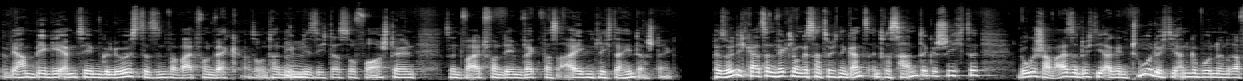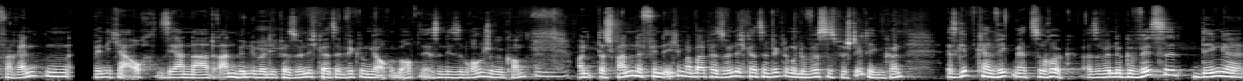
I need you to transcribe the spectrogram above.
Wir haben BGM-Themen gelöst, da sind wir weit von weg. Also Unternehmen, mhm. die sich das so vorstellen, sind weit von dem weg, was eigentlich dahinter steckt. Persönlichkeitsentwicklung ist natürlich eine ganz interessante Geschichte. Logischerweise durch die Agentur, durch die angebundenen Referenten bin ich ja auch sehr nah dran, bin über die Persönlichkeitsentwicklung ja auch überhaupt erst in diese Branche gekommen. Mhm. Und das Spannende finde ich immer bei Persönlichkeitsentwicklung, und du wirst es bestätigen können, es gibt keinen Weg mehr zurück. Also wenn du gewisse Dinge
